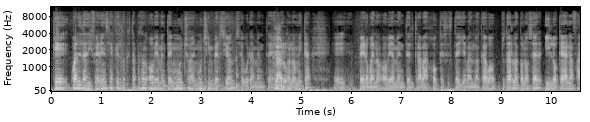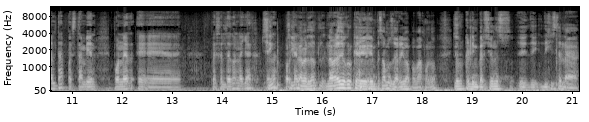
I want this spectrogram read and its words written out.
¿Qué, ¿Cuál es la diferencia? ¿Qué es lo que está pasando? Obviamente hay mucho, hay mucha inversión, seguramente Claro. económica, eh, pero bueno, obviamente el trabajo que se esté llevando a cabo, pues darlo a conocer y lo que haga falta, pues también poner eh, pues el dedo en la llaga. Sí, ¿verdad? ¿Por sí, la verdad, la verdad yo creo que empezamos de arriba para abajo, ¿no? Yo creo que la inversión es, eh, di- dijiste la,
